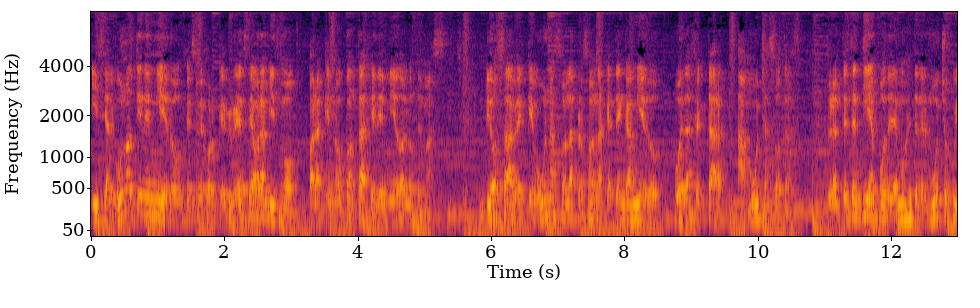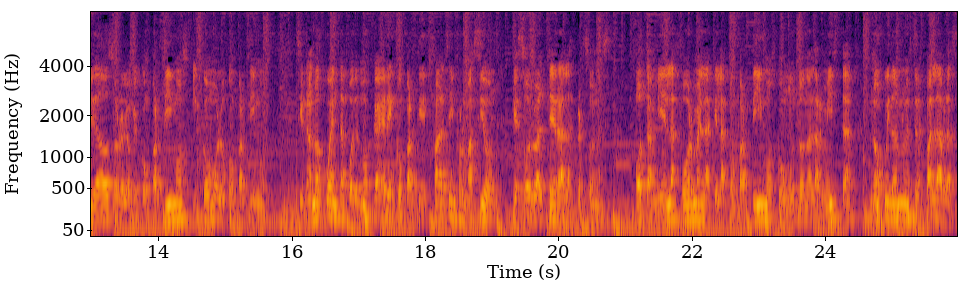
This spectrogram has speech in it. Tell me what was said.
y si alguno tiene miedo, es mejor que regrese ahora mismo para que no contagie de miedo a los demás. Dios sabe que una sola persona que tenga miedo puede afectar a muchas otras. Durante este tiempo debemos de tener mucho cuidado sobre lo que compartimos y cómo lo compartimos. Sin darnos cuenta podemos caer en compartir falsa información que solo altera a las personas. O también la forma en la que la compartimos con un tono alarmista, no cuidando nuestras palabras,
